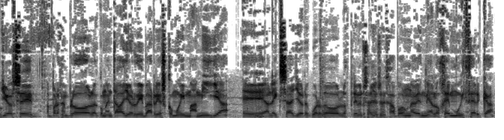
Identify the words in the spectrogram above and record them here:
Yo sé, por ejemplo, lo comentaba Jordi, barrios como Imamiya, eh, Alexa, yo recuerdo los primeros años en Japón, una vez me alojé muy cerca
